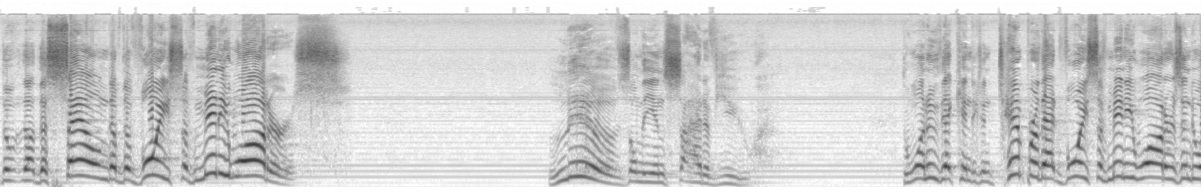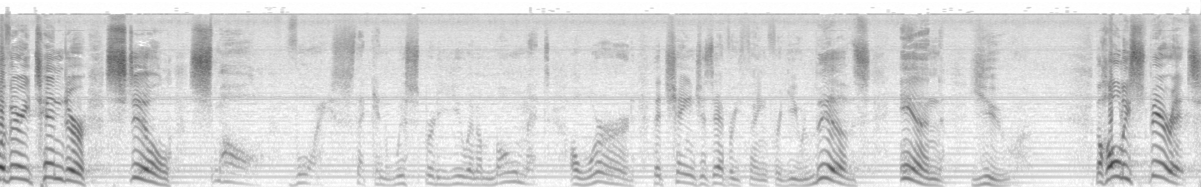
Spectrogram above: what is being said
the, the, the sound of the voice of many waters lives on the inside of you the one who that can, temper that voice of many waters into a very tender, still, small voice that can whisper to you in a moment a word that changes everything for you, lives in you. The Holy Spirit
